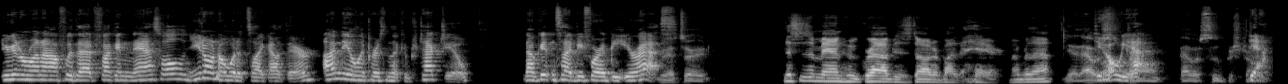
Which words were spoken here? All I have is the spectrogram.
You're gonna run off with that fucking asshole? You don't know what it's like out there. I'm the only person that can protect you. Now get inside before I beat your ass. That's right. this is a man who grabbed his daughter by the hair remember that Yeah, that was Oh, strong. yeah. That was super strong. Yeah,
